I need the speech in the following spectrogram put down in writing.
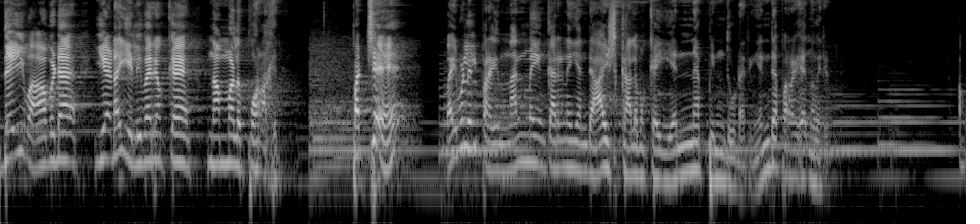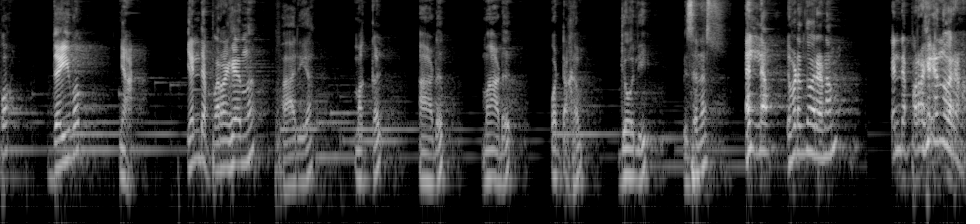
ദൈവം അവിടെ ഇടയിൽ ഇവരൊക്കെ നമ്മൾ പുറകിൽ. പക്ഷേ ബൈബിളിൽ പറയും നന്മയും കരുണയും എന്റെ ആയുഷ്കാലമൊക്കെ എന്നെ പിന്തുടരും എന്റെ പിറകേന്ന് വരും. അപ്പോൾ ദൈവം ഞാൻ എന്റെ പിറകേന്ന് ഭാര്യ മക്കൾ ആട് മാട് ഒട്ടകം ജോലി ബിസിനസ് എല്ലാം എവിടെ നിന്ന് വരണം? എന്റെ പിറകേന്ന് വരണം.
